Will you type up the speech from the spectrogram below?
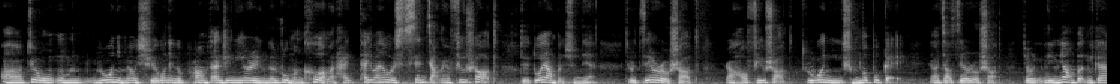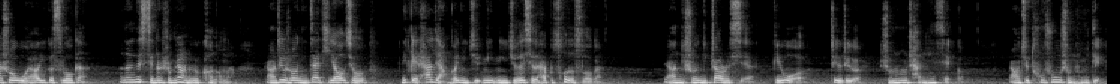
啊，这我我们如果你没有学过那个 prompt engineering 的入门课嘛，它它一般都会先讲那个 few shot，对多样本训练，就是 zero shot，然后 few shot。如果你什么都不给。然后叫 zero shot，就是零样本。你跟他说我要一个 slogan，那那写成什么样都有可能嘛。然后这个时候你再提要求，你给他两个你觉你你觉得写的还不错的 slogan，然后你说你照着写，给我这个这个什么什么产品写一个，然后去突出什么什么点。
